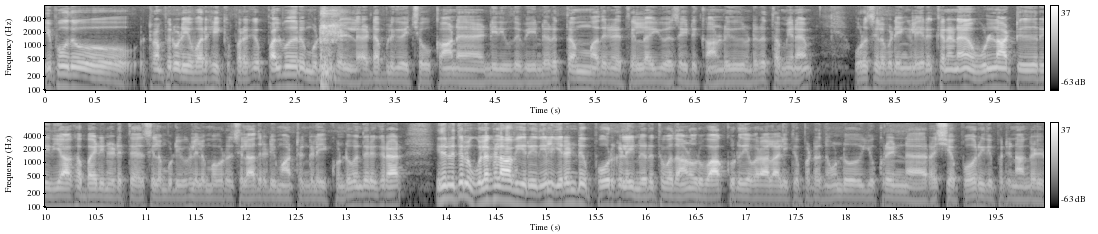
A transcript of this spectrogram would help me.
இப்போது ட்ரம்பினுடைய வருகைக்கு பிறகு பல்வேறு முடிவுகளில் டபிள்யூஹெச்ஓக்கான நிதி உதவி நிறுத்தம் அதே நேரத்தில் யுஎஸ்ஐடுக்கான நிதி நிறுத்தம் என ஒரு சில விடயங்கள் இருக்கின்றன. உள்நாட்டு ரீதியாக பைடன் எடுத்த சில முடிவுகளிலும் அவர் சில அதிரடி மாற்றங்களை கொண்டு வந்திருக்கிறார். இதனத்தில் உலகளாவிய ரீதியில் இரண்டு போர்களை நிறுத்துவதான ஒரு வாக்குறுதி அவரால் அளிக்கப்பட்டது ஒன்று யுக்ரைன் ரஷ்ய போர். இது பற்றி நாங்கள்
